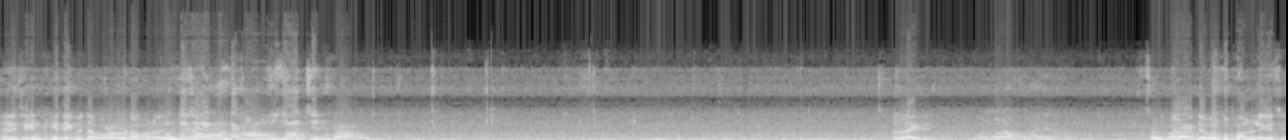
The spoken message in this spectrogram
ধনিয়া চিকেন খেয়ে দেখবে তারপর ওটাও ভালো কোনটা হয়েছে। ছেড়ে কোনটা খাব বুঝতে পারছি না। ভালো লাগছে? জয়দেবর খুব ভালো লেগেছে।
